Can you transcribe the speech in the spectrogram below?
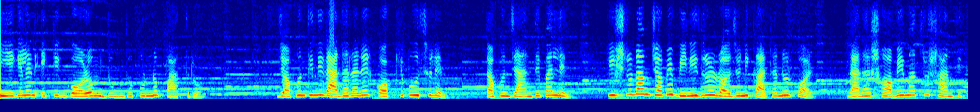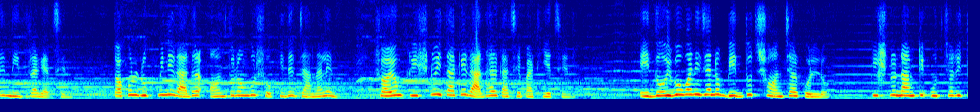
নিয়ে গেলেন একটি গরম দুগ্ধপূর্ণ পাত্র। যখন তিনি রাধারানীর কক্ষে পৌঁছলেন, তখন জানতে পারলেন কৃষ্ণনাম জপে বিনিদ্র রজনী কাটানোর পর রাধা সবে মাত্র শান্তিতে নিদ্রা গেছেন। তখন রুক্মিণী রাধার অন্তরঙ্গ সখীদের জানালেন স্বয়ং কৃষ্ণই তাকে রাধার কাছে পাঠিয়েছেন। এই দৈববাণী যেন বিদ্যুৎ সঞ্চার করল। কৃষ্ণ নামটি উচ্চারিত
